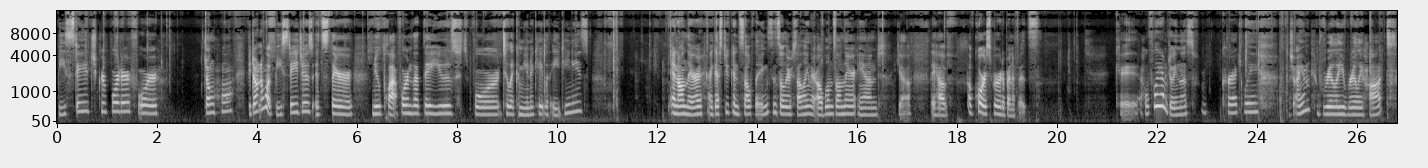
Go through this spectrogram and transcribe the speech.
b.stage group order for Jongho. If you don't know what b.stage is, it's their new platform that they use for to like communicate with 18s. And on there, I guess you can sell things. And so they're selling their albums on there. And yeah, they have, of course, pre-order benefits. Okay, hopefully I'm doing this correctly. I am really, really hot.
